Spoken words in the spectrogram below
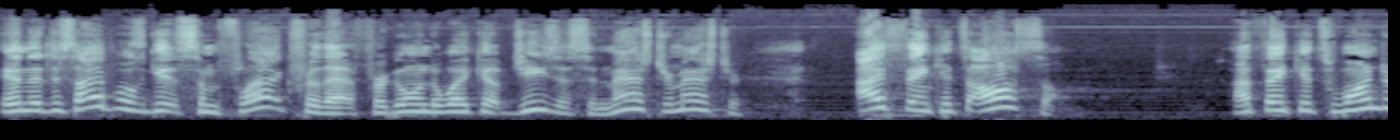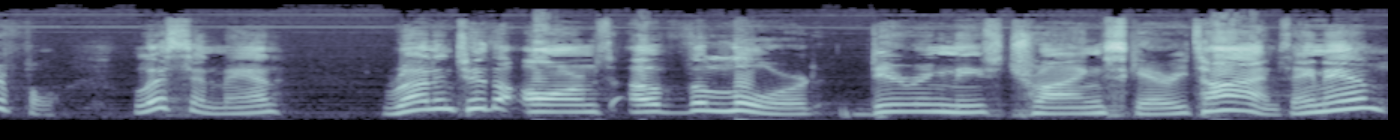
And the disciples get some flack for that, for going to wake up Jesus and Master, Master. I think it's awesome. I think it's wonderful. Listen, man, run into the arms of the Lord during these trying, scary times. Amen?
